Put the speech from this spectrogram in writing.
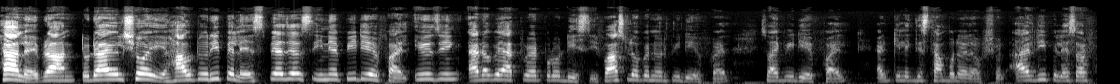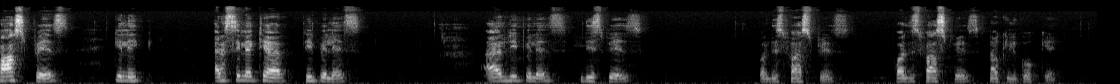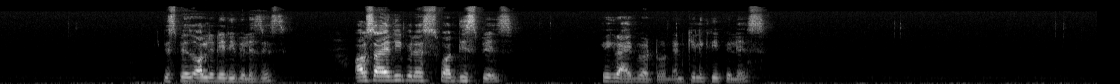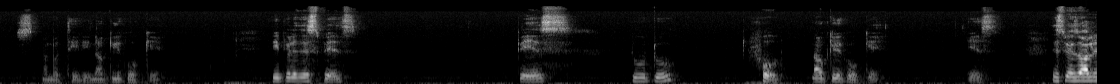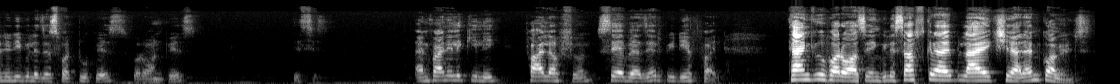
Hello everyone, today I will show you how to replace pages in a PDF file using Adobe Acrobat Pro DC. First open your PDF file, so my PDF file and click this thumbnail option. I'll replace our first page, click and select here replace. I'll replace this page from this first page. For this first page, now click OK this page already replaces also I replace for this page click right button and click replace number 3 now click ok. Replace this page page 2 to 4 now click ok. Yes. This page already replaces for two page for one page this is and finally click file option save as a pdf file. Thank you for watching. Please subscribe like share and comments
